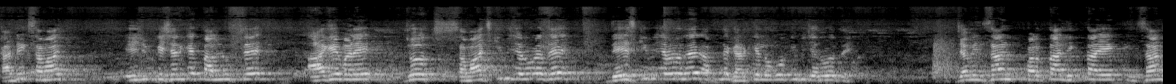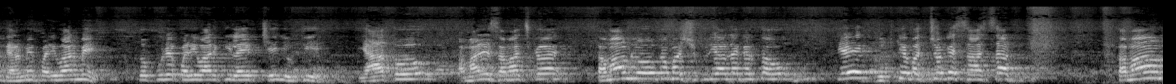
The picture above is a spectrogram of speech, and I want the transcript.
खाटिक समाज एजुकेशन के ताल्लुक से आगे बढ़े, जो समाज की भी ज़रूरत है, देश की भी ज़रूरत है, अपने घर के लोगों की भी ज़रूरत है। जब इंसान पढ़ता लिखता एक इंसान घर में, परिवार में तो पूरे परिवार की लाइफ चेंज होती है। यहाँ तो हमारे समाज का तमाम लोगों का मैं शुक्रिया अदा करता हूँ कि खुद के बच्चों के साथ साथ तमाम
